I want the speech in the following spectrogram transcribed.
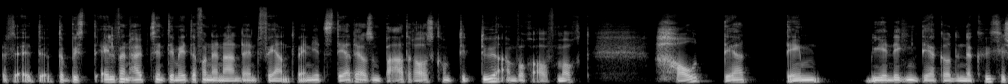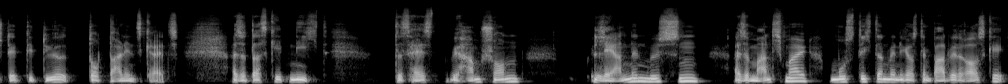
äh, du bist 11,5 Zentimeter voneinander entfernt. Wenn jetzt der, der aus dem Bad rauskommt, die Tür einfach aufmacht, haut der demjenigen, der gerade in der Küche steht, die Tür total ins Kreuz. Also das geht nicht. Das heißt, wir haben schon lernen müssen. Also manchmal musste ich dann, wenn ich aus dem Bad wieder rausgehe,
